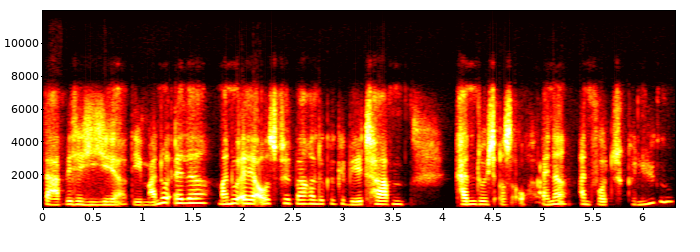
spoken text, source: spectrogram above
da wir hier die manuelle, manuell ausfüllbare Lücke gewählt haben, kann durchaus auch eine Antwort genügen.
